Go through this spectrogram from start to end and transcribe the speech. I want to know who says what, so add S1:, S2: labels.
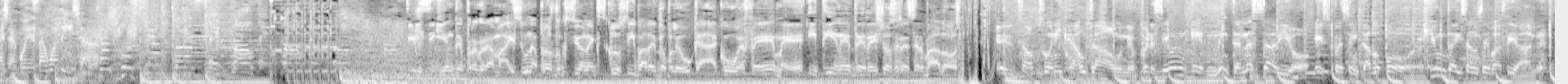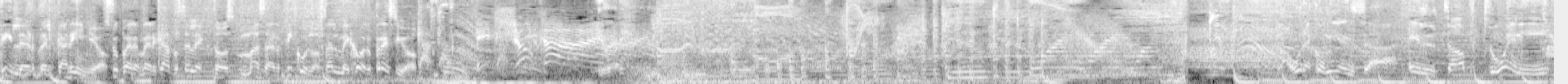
S1: Mayagüez Aguadilla.
S2: El siguiente programa es una producción exclusiva de WKQFM y tiene derechos reservados. El Top 20 Countdown, versión Ednita Nazario, es presentado por Hyundai San Sebastián, dealer del cariño, supermercados selectos, más artículos al mejor precio.
S3: It's showtime.
S2: Comienza el Top 20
